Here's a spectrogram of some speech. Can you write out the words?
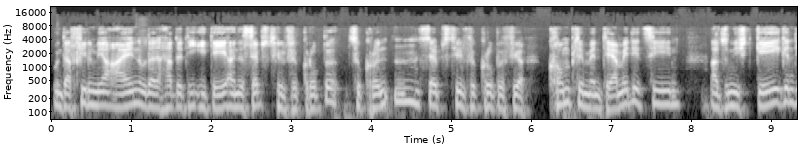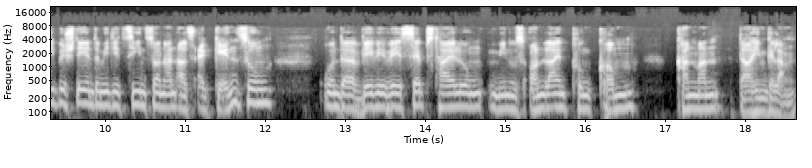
Und da fiel mir ein oder hatte die Idee, eine Selbsthilfegruppe zu gründen, Selbsthilfegruppe für Komplementärmedizin, also nicht gegen die bestehende Medizin, sondern als Ergänzung unter www.selbstheilung-online.com kann man dahin gelangen.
